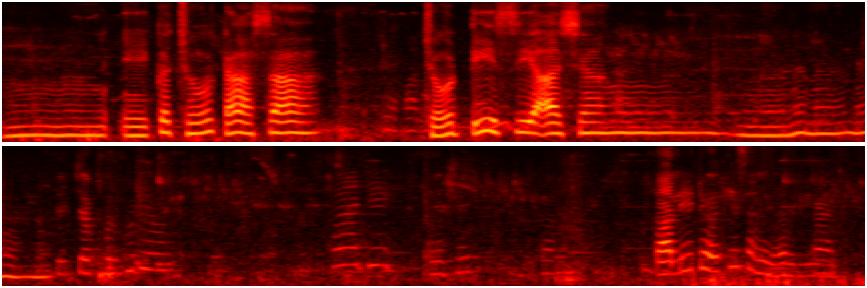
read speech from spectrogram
हम्म, एक छोटा सा छोटी सी आशा। ना. खाली संदर्भ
